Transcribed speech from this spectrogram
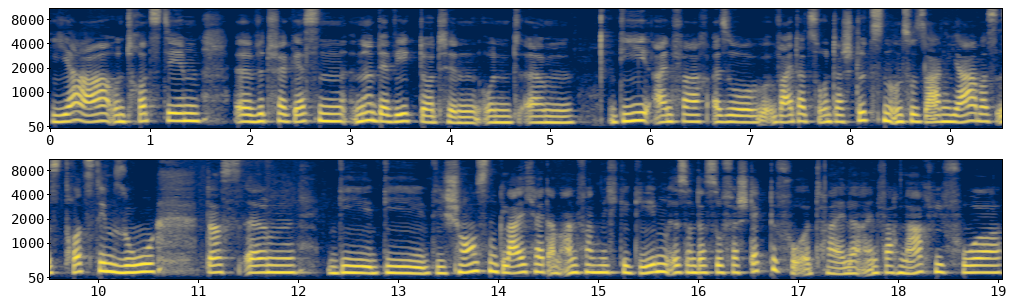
Ja, und trotzdem äh, wird vergessen, ne, der Weg dorthin und ähm, die einfach also weiter zu unterstützen und zu sagen, ja, aber es ist trotzdem so, dass ähm, die, die, die Chancengleichheit am Anfang nicht gegeben ist und dass so versteckte Vorurteile einfach nach wie vor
